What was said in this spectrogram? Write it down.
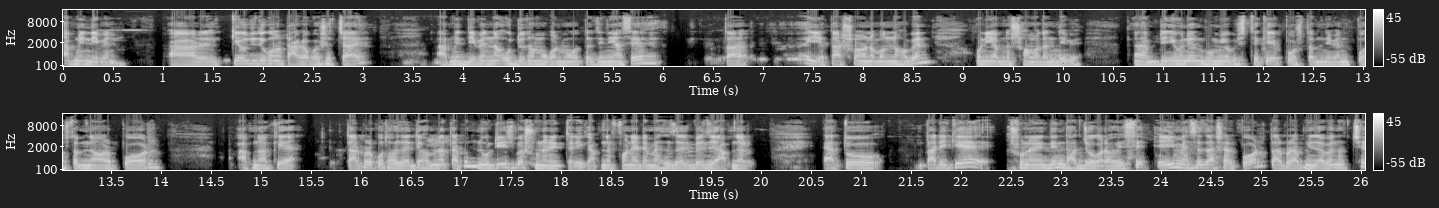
আপনি নেবেন। আর কেউ যদি কোনো টাকা পয়সা চায়, আপনি দিবেন না। ঊর্ধ্বতম কর্মকর্তা যিনি আছে, তার ইয়ে তার শরণাপন্ন হবেন। উনি আপনার সমাধান দিবে। আপনি ইউনিয়ন ভূমি অফিস থেকে প্রস্তাব নেবেন। প্রস্তাব নেওয়ার পর আপনাকে তারপর কোথাও যাইতে হবে না। তারপর নোটিশ বা শুনানির তারিখ। আপনার ফোনে একটা মেসেজ আসবে যে আপনার এত তারিখে শুনানির দিন ধার্য করা হয়েছে। এই মেসেজ আসার পর তারপর আপনি যাবেন হচ্ছে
